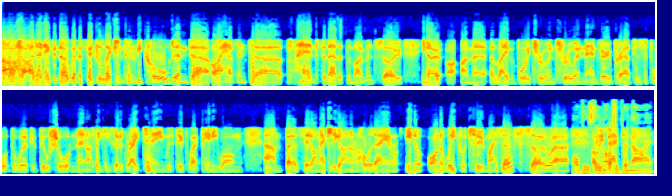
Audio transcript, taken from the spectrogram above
Uh, I don't even know when the federal election's going to be called, and uh, I haven't uh, planned for that at the moment. So, you know, I'm a, a Labor boy through and through, and, and, very proud to support the work of Bill Shorten. And I think he's got a great team with people like Penny Wong. Um, but as I said, I'm actually going on a holiday in, in a, on a week or two myself. So uh, obviously not to Brunei.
